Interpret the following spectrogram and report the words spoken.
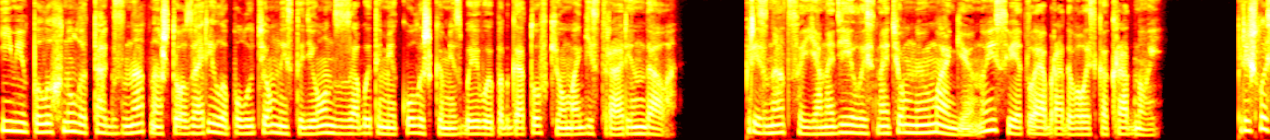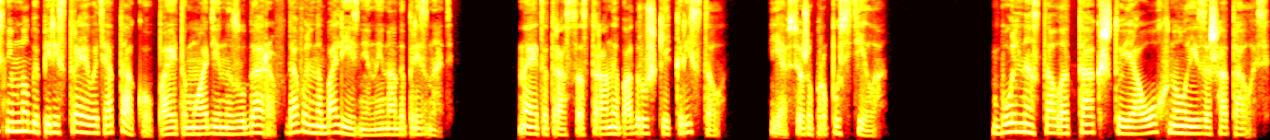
Ими полыхнуло так знатно, что озарило полутемный стадион с забытыми колышками с боевой подготовки у магистра Арендала. Признаться, я надеялась на темную магию, но и светлая обрадовалась как родной. Пришлось немного перестраивать атаку, поэтому один из ударов, довольно болезненный, надо признать. На этот раз со стороны подружки Кристал я все же пропустила. Больно стало так, что я охнула и зашаталась.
